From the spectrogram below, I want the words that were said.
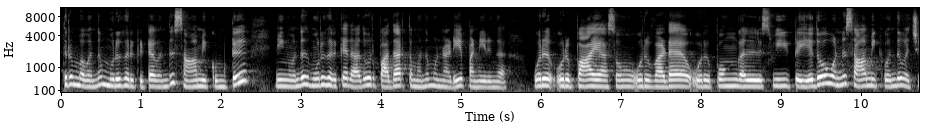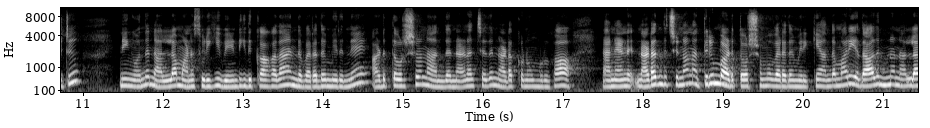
திரும்ப வந்து முருகர்கிட்ட வந்து சாமி கும்பிட்டு நீங்கள் வந்து முருகருக்கு ஏதாவது ஒரு பதார்த்தம் வந்து முன்னாடியே பண்ணிடுங்க ஒரு ஒரு பாயாசம் ஒரு வடை ஒரு பொங்கல் ஸ்வீட்டு ஏதோ ஒன்று சாமிக்கு வந்து வச்சுட்டு நீங்கள் வந்து நல்லா மனசுருகி வேண்டி இதுக்காக தான் இந்த விரதம் இருந்தேன். அடுத்த வருஷம் நான் அந்த நினச்சது நடக்கணும் முருகா. நான் நென நடந்துச்சுன்னா நான் திரும்ப அடுத்த வருஷமும் விரதம் இருக்கேன். அந்த மாதிரி ஏதாவது இன்னும் நல்லா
